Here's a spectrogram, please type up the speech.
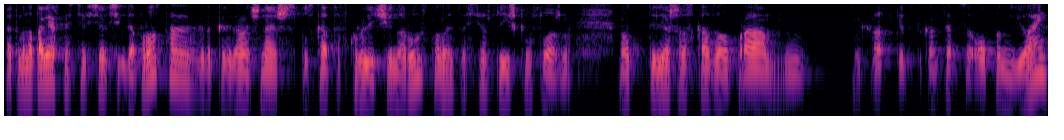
Поэтому на поверхности все всегда просто, когда, когда начинаешь спускаться в кроличью нору, становится все слишком сложно. Вот ты, Леша, рассказывал про как раз-таки вот эту концепцию OpenUI.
